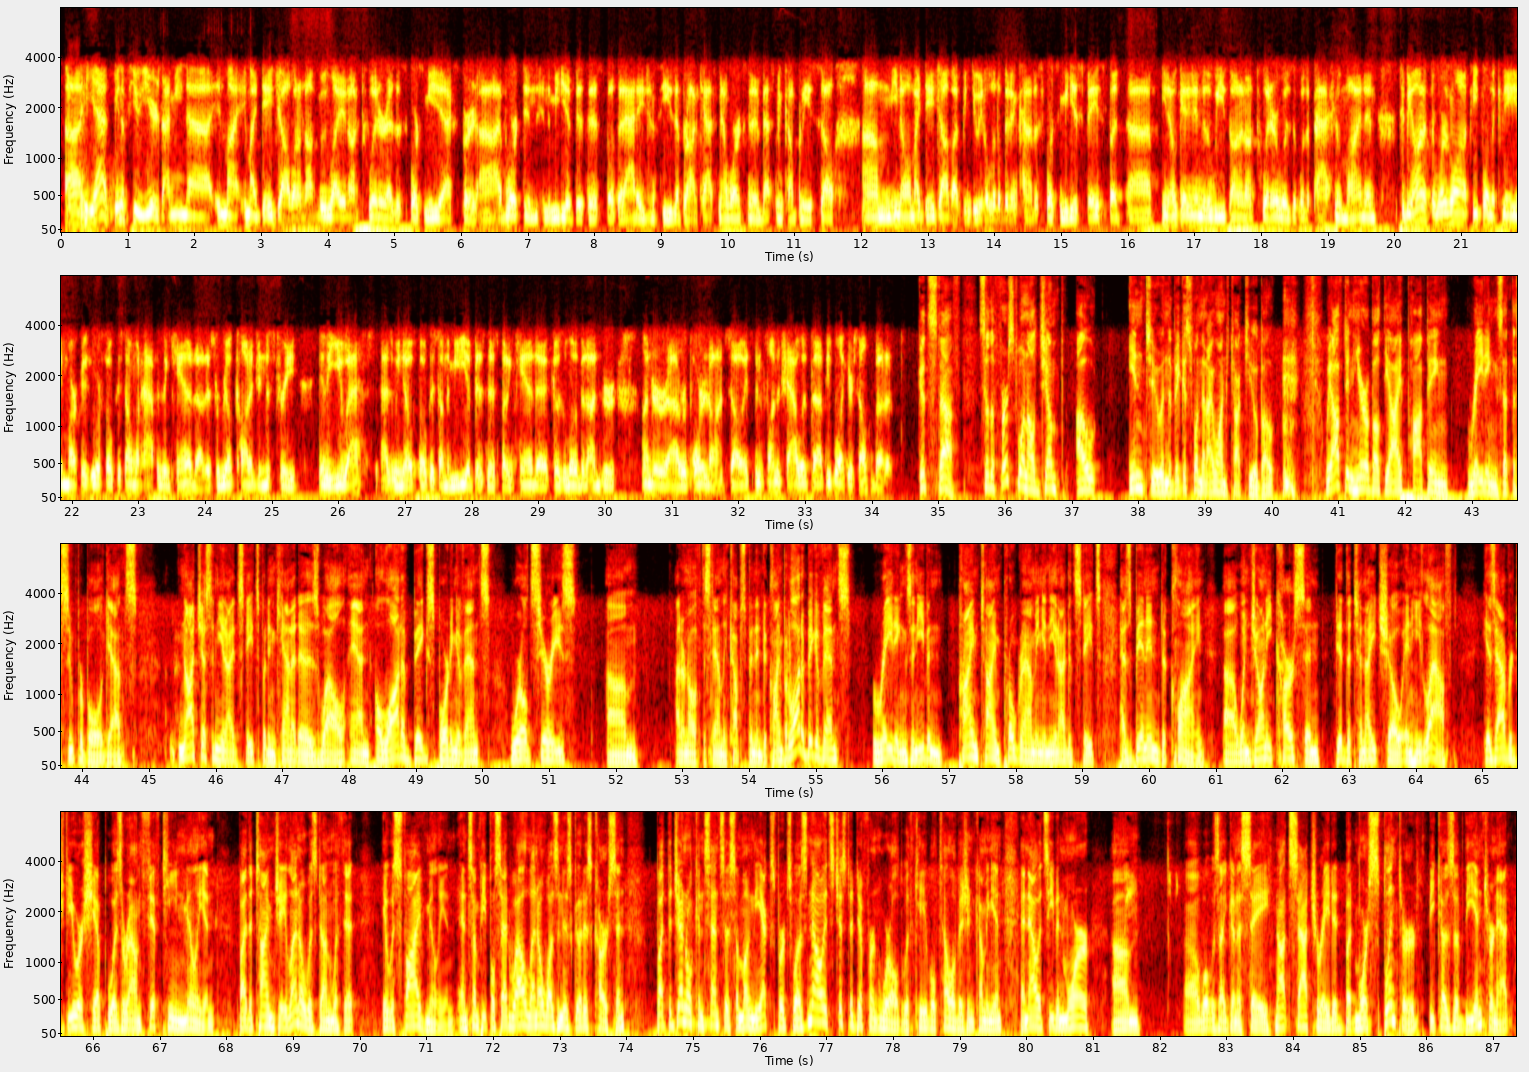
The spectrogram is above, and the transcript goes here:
Uh, yeah, it's been a few years. I mean, uh, in my in my day job, when I'm not moonlighting on Twitter as a sports media expert, uh, I've worked in, in the media business, both at ad agencies, at broadcast networks, and investment companies. So, um, you know, in my day job, I've been doing a little bit in kind of the sports media space, but uh, you know, getting into the weeds on it on Twitter was was a passion of mine. And to be honest, there wasn't a lot of people in the Canadian market who were focused on what happens in Canada. There's a real cottage industry in the U.S., as we know, focused on the media business, but in Canada, it goes a little bit under under uh, reported on. So it's been fun to chat with uh, people like yourself about it. Good stuff. So the first one I'll jump out into, and the biggest one that I want to talk to you about, we often hear about the eye popping ratings that the Super Bowl gets. Not just in the United States, but in Canada as well. And a lot of big sporting events, World Series, um, I don't know if the Stanley Cup's been in decline, but a lot of big events, ratings and even primetime programming in the United States has been in decline. Uh, when Johnny Carson did the Tonight Show and he left, his average viewership was around 15 million. By the time Jay Leno was done with it, it was 5 million. And some people said, well, Leno wasn't as good as Carson. But the general consensus among the experts was no, it's just a different world with cable television coming in. And now it's even more. Um, uh, what was I going to say? Not saturated, but more splintered because of the internet.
